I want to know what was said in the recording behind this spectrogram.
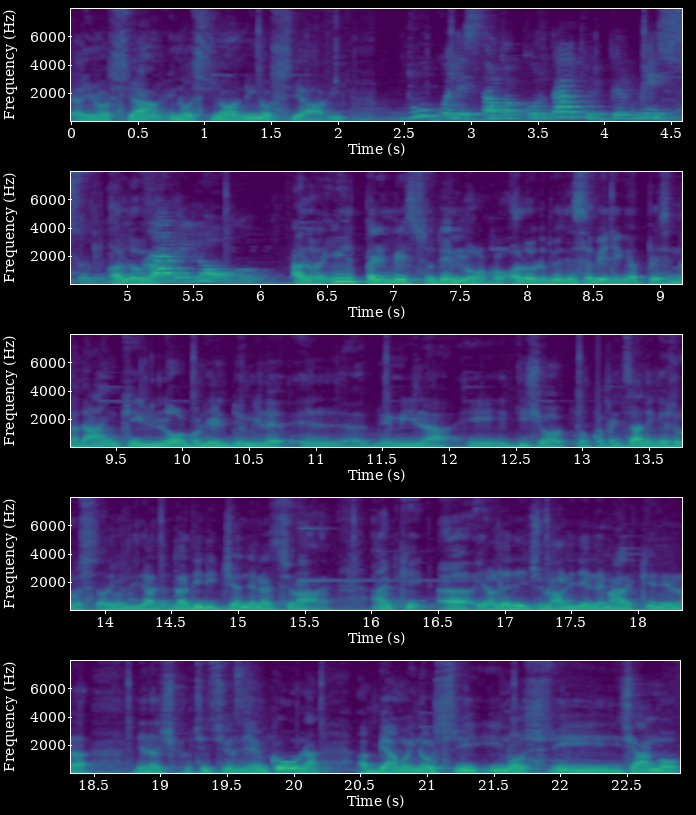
ai nostri, ai nostri nonni, ai nostri avi. Dunque le è stato accordato il permesso di utilizzare allora, il logo? Allora, il permesso del logo. Allora, dovete sapere che ho presentato anche il logo nel 2000, il 2018. Pensate che io sono stato candidato da dirigente nazionale anche uh, alle regionali delle Marche nella, nella circoscrizione di Ancona. Abbiamo i nostri, i nostri diciamo,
